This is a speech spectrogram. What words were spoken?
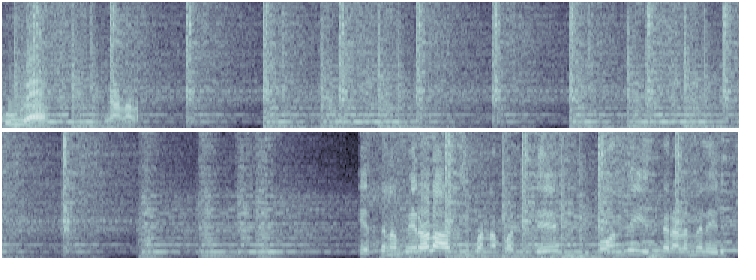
பூங்கா. இத்தனை பேரால ஆட்சி பண்ணப்பட்டு இப்போ வந்து எந்த நிலைமையில இருக்கு?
